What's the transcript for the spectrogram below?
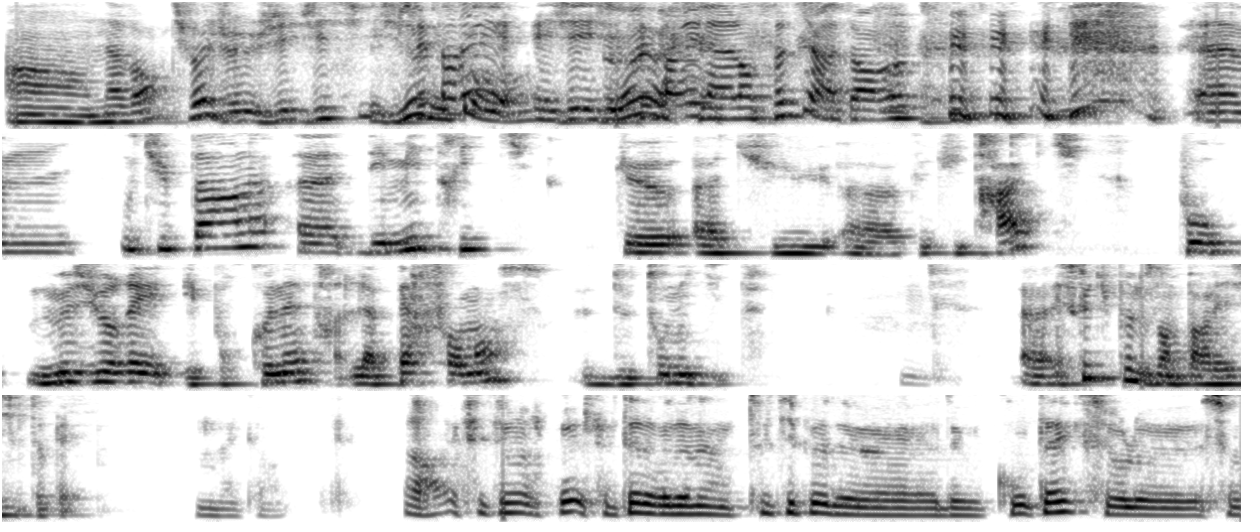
en avant. Tu vois, j'ai préparé, hein. j'ai préparé l'entretien. Attends, euh, où tu parles euh, des métriques que euh, tu euh, que tu traques pour mesurer et pour connaître la performance de ton équipe. Hmm. Euh, est-ce que tu peux nous en parler, s'il te plaît? D'accord. Alors, effectivement, je peux, peut-être redonner un tout petit peu de, contexte sur le, sur,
